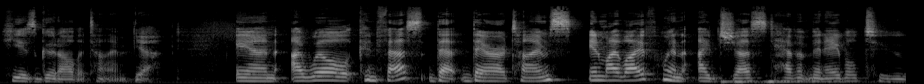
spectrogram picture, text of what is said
"He is good all the time." Yeah. And I will confess that there are times in my life when I just haven't been able to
